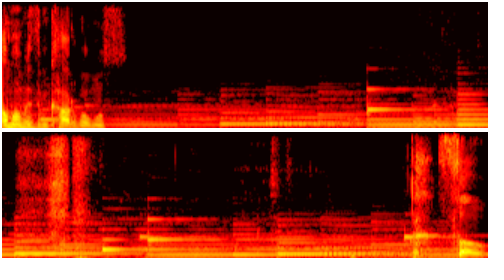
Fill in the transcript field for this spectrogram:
Ama bizim kargomuz Soul.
